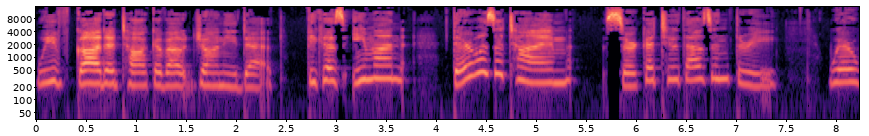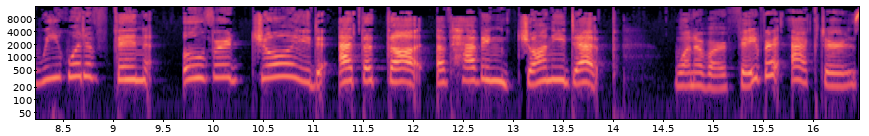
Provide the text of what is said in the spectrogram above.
we've got to talk about Johnny Depp. Because, Iman, there was a time, circa 2003, where we would have been overjoyed at the thought of having Johnny Depp one of our favorite actors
